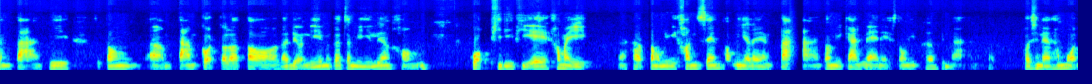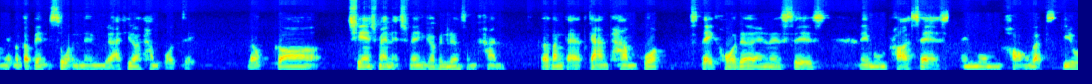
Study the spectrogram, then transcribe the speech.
ต่างๆ ที่จะต้องอตามกฎกรตแล้วเดี๋ยวนี้มันก็จะมีเรื่องของพวก PDPA เข้ามาอีกนะครับต้องมี consent ต้องมีอะไรต่างๆ ต้องมีการ manage ตรงนี้เพิ่มขึ้นมาครับเพราะฉะนั้นทั้งหมดเนี่ยมันก็เป็นส่วนหนึ่งเวลาที่เราทำโปรเจกต์แล้วก็ change management ก็เป็นเรื่องสำคัญ ก็ตั้งแต่การทำพวก stakeholder analysis ในมุม process ในมุมของแบบ skill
